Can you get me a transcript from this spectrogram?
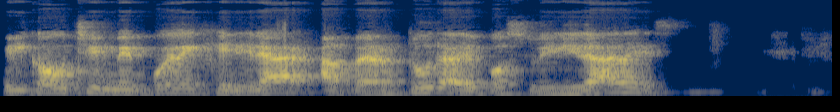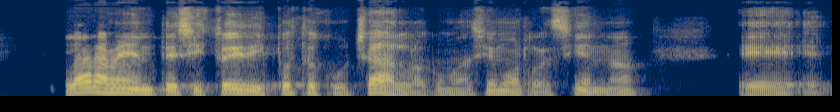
¿El coaching me puede generar apertura de posibilidades? Claramente, si estoy dispuesto a escucharlo, como decíamos recién, ¿no? Eh,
